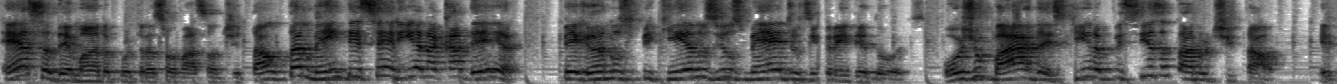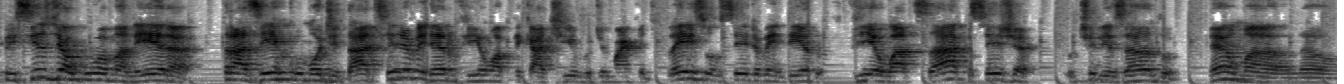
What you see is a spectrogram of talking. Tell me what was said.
essa demanda por transformação digital também desceria na cadeia, pegando os pequenos e os médios empreendedores. Hoje o bar da esquina precisa estar no digital ele precisa de alguma maneira trazer comodidade, seja vendendo via um aplicativo de marketplace, ou seja vendendo via WhatsApp, seja utilizando né, uma, um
